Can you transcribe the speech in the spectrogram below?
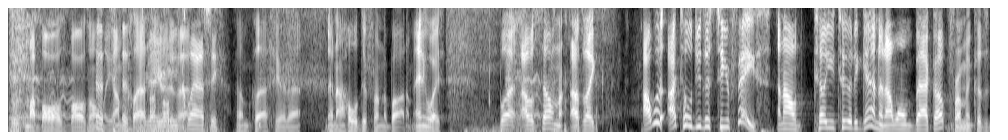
it was my balls, balls only. I'm classy Yeah, you're classy. I'm classy at that, and I hold it from the bottom. Anyways, but I was telling her, I was like, I would, I told you this to your face, and I'll tell you to it again, and I won't back up from it because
